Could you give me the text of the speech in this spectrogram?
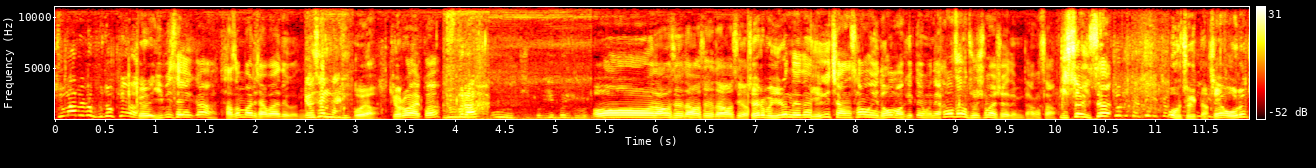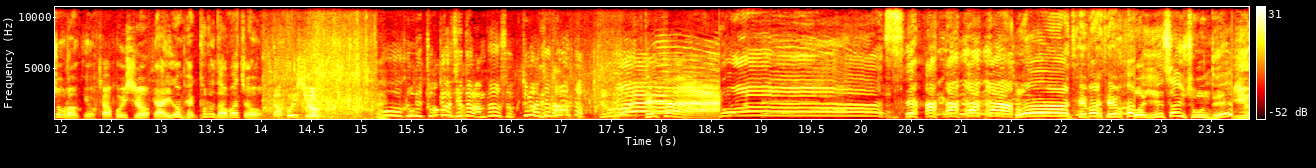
두 마리로 부족해요. 그 입이 세니까 다섯 마리 잡아야 되거든요. 여섯 마리. 뭐야, 결혼할 거야? 누구랑? 오. 어, 나오세요, 나오세요, 나오세요. 자, 여러분, 이런 데는 예기치 않은 상황이 너무 많기 때문에 항상 조심하셔야 됩니다, 항상. 있어, 있어? 저기 있다 저기 있다. 어, 저기 있다. 제가 오른쪽으로 갈게요. 자, 보이시죠? 야, 이건 100% 남았죠? 자, 보이시죠? 오, 근데 족대가 제대로 안 펴졌어. 들어왔다 들어왔다. 들어가! 됐다! 와 대박 대박 와 얘 사이즈 좋은데? 이야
